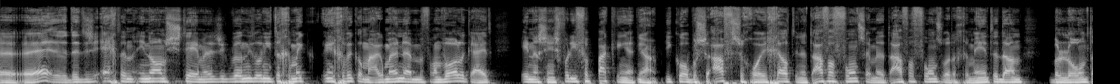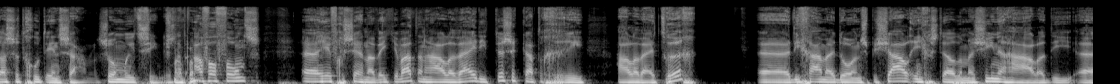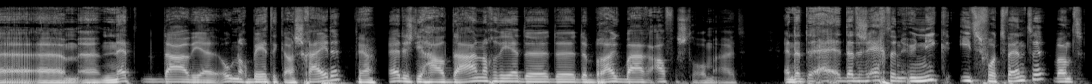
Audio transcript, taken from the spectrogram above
Uh, dit is echt een enorm systeem. Dus ik wil niet, niet te ingewikkeld maken, maar hun hebben verantwoordelijkheid enigszins voor die verpakkingen. Ja. Die kopen ze af, ze gooien geld in het afvalfonds. En met het afvalfonds worden gemeenten dan beloond als ze het goed inzamelen. Zo moet je het zien. Dus het afvalfonds heeft gezegd: nou weet je wat, dan halen wij die tussencategorie halen wij terug. Uh, die gaan wij door een speciaal ingestelde machine halen. Die uh, um, uh, net daar weer ook nog beter kan scheiden. Ja. dus die haalt daar nog weer de, de, de bruikbare afvalstromen uit. En dat, dat is echt een uniek iets voor Twente. Want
